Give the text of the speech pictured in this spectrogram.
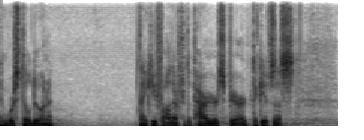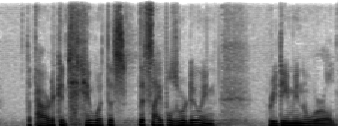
And we're still doing it. Thank you, Father, for the power of your Spirit that gives us the power to continue what the disciples were doing, redeeming the world.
